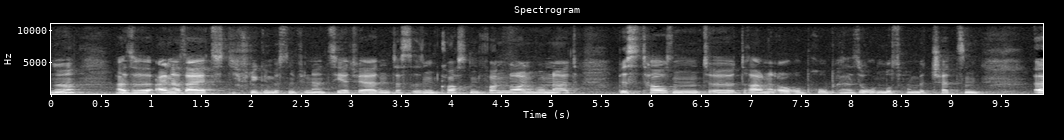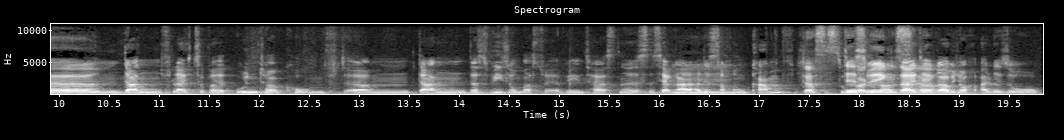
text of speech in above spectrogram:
Ne? Also einerseits die Flüge müssen finanziert werden. Das sind Kosten von 900 bis 1300 Euro pro Person, muss man mitschätzen. Ähm, dann vielleicht sogar Unterkunft. Ähm, dann das Visum, was du erwähnt hast. Ne? Das ist ja gerade Mhm. alles noch im Kampf. Das ist super Deswegen krass, seid ihr, ja. glaube ich, auch alle so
